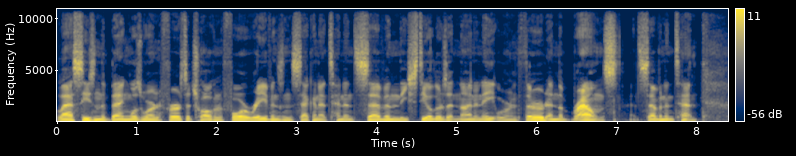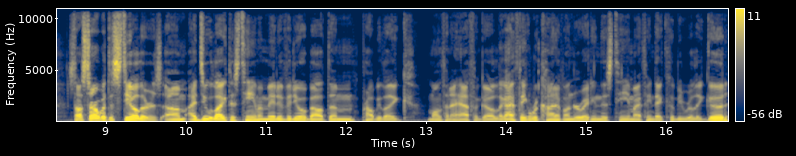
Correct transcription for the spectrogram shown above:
Last season the Bengals were in first at 12 and 4, Ravens in second at 10 and 7, the Steelers at 9 and 8 were in third, and the Browns at 7 and 10. So I'll start with the Steelers. Um, I do like this team. I made a video about them probably like a month and a half ago. Like I think we're kind of underrating this team. I think they could be really good.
